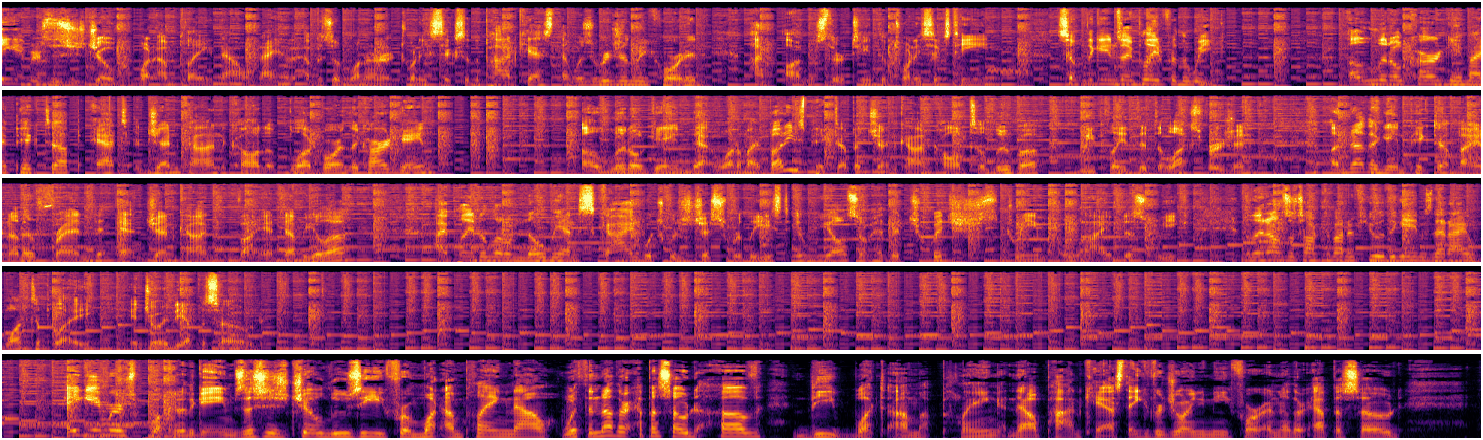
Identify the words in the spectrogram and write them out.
Hey gamers, this is Joe from What I'm Playing Now, and I have episode 126 of the podcast that was originally recorded on August 13th of 2016. Some of the games I played for the week. A little card game I picked up at Gen Con called Bloodborne the Card Game. A little game that one of my buddies picked up at Gen Con called Taluva. We played the deluxe version. Another game picked up by another friend at Gen Con via Nebula. I played a little No Man's Sky, which was just released, and we also had the Twitch stream live this week. And then I also talked about a few of the games that I want to play. Enjoy the episode. Hey gamers, welcome to the games. This is Joe Luzzi from What I'm Playing Now with another episode of the What I'm Playing Now podcast. Thank you for joining me for another episode.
